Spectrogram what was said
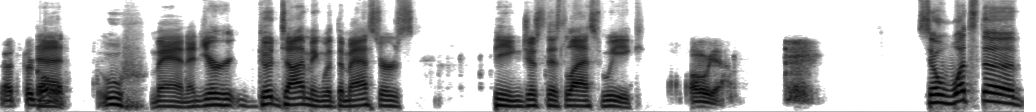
That's the goal. That, ooh, man. And your good timing with the Masters being just this last week. Oh, yeah. So, what's the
